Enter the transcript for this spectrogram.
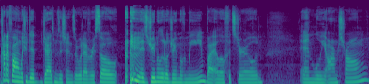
kind of following what you did, jazz musicians or whatever. So it's "Dream a Little Dream of Me" by Ella Fitzgerald and Louis Armstrong.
